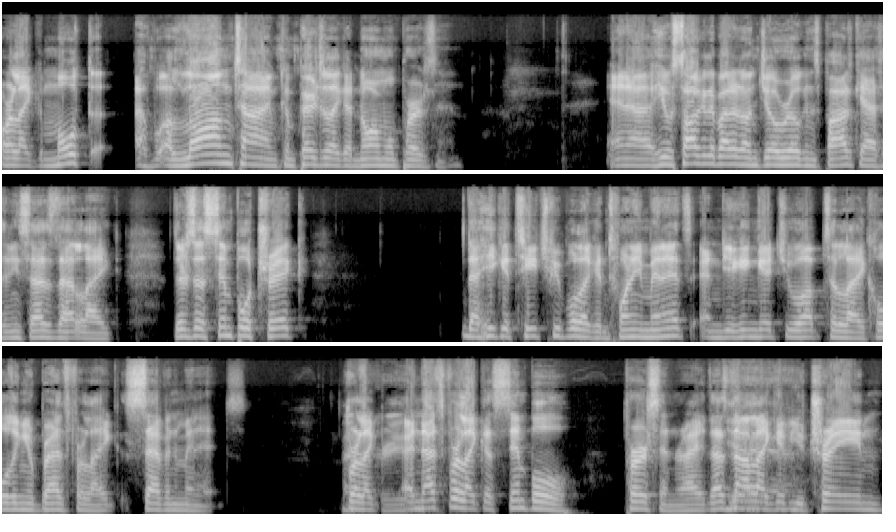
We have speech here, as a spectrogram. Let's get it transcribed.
or like multi a, a long time compared to like a normal person. And uh, he was talking about it on Joe Rogan's podcast, and he says that like there's a simple trick that he could teach people like in 20 minutes, and you can get you up to like holding your breath for like seven minutes. for like, crazy. and that's for like a simple person, right? That's not Yeah, like if you train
